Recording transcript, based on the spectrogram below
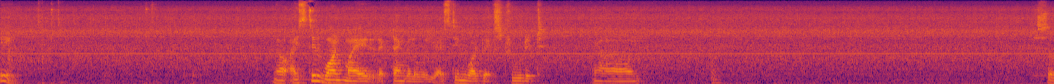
okay now I still want my rectangle over here. I still want to extrude it um, so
